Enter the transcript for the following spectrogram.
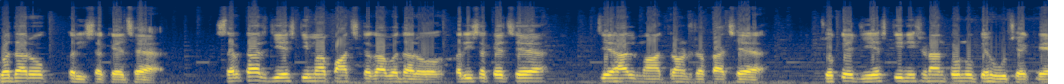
વધારો કરી શકે છે. સરકાર જીએસટીમાં પાંચ ટકા વધારો કરી શકે છે. જે હાલમાં ત્રણ ટકા છે. જોકે જીએસટી નિષ્ણાંતોનું કહેવું છે કે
